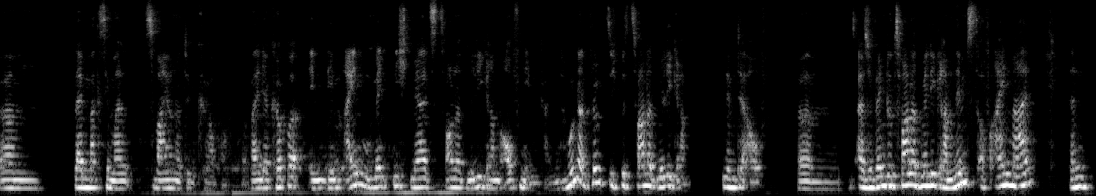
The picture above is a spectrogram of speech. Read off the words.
ähm, bleiben maximal 200 im Körper, weil der Körper in dem einen Moment nicht mehr als 200 Milligramm aufnehmen kann. 150 bis 200 Milligramm nimmt er auf. Ähm, also wenn du 200 Milligramm nimmst auf einmal, dann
